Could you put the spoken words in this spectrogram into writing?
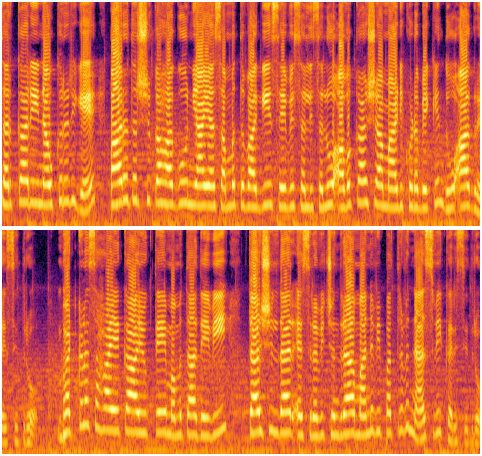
ಸರ್ಕಾರಿ ನೌಕರರಿಗೆ ಪಾರದರ್ಶಕ ಹಾಗೂ ನ್ಯಾಯಸಮ್ಮತವಾಗಿ ಸೇವೆ ಸಲ್ಲಿಸಲು ಅವಕಾಶ ಮಾಡಿಕೊಡಬೇಕೆಂದು ಆಗ್ರಹಿಸಿದರು. ಭಟ್ಕಳ ಸಹಾಯಕ ಆಯುಕ್ತೆ ಮಮತಾ ದೇವಿ, ತಹಶೀಲ್ದಾರ್ ಎಸ್ ರವಿಚಂದ್ರ ಮನವಿ ಪತ್ರವನ್ನ ಸ್ವೀಕರಿಸಿದ್ರು.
